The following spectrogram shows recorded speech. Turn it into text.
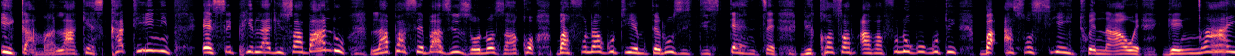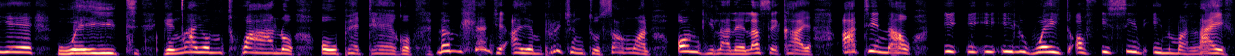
igama lakhe. Esikhathini esiphila kiso abantu lapha sebazi izono zakho bafuna ukuthi yemdela uzidistance because of abafuna ukuthi ba-associate nawe ngenxa ye-weight ngenxa yomthwalo owuphetheko. Namhlanje i am preaching to someone ongilalela sekhaya athi now i-weight of isin in my life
